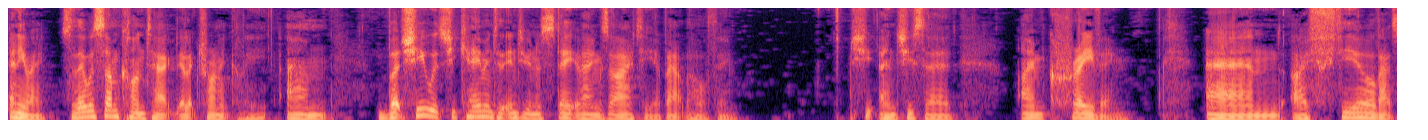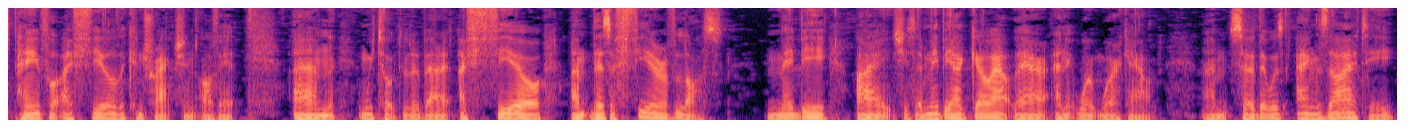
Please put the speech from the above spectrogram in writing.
Anyway, so there was some contact electronically, um, but she was she came into the interview in a state of anxiety about the whole thing. She and she said, "I'm craving." And I feel that's painful. I feel the contraction of it. Um, and we talked a little about it. I feel um, there's a fear of loss. Maybe I, she said, maybe I go out there and it won't work out. Um, so there was anxiety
